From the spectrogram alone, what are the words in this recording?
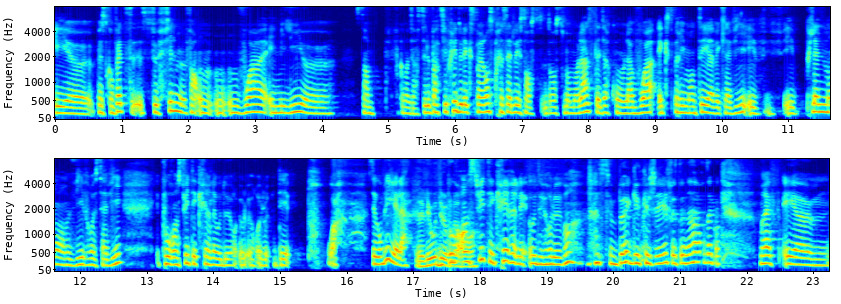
Et euh, parce qu'en fait, ce film, enfin, on, on, voit Émilie, euh, c'est comment dire, c'est le parti pris de l'expérience précède l'essence dans ce moment-là, c'est-à-dire qu'on la voit expérimenter avec la vie et, et pleinement vivre sa vie pour ensuite écrire les de, des, ouah, c'est compliqué là. Léo de Pour ensuite écrire les hauts de Hurlevent, ce bug que j'ai eu, c'était n'importe quoi. Bref, et euh,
